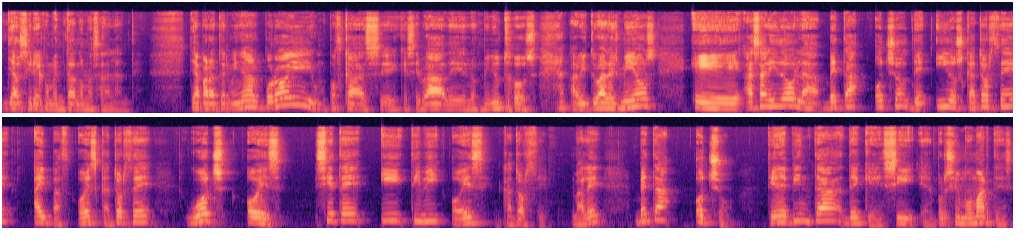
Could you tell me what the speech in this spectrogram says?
Ya os iré comentando más adelante. Ya para terminar por hoy, un podcast eh, que se va de los minutos habituales míos, eh, ha salido la beta 8 de iOS 14, iPad OS 14, Watch OS 7 y TV OS 14, ¿vale? Beta 8. Tiene pinta de que si el próximo martes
